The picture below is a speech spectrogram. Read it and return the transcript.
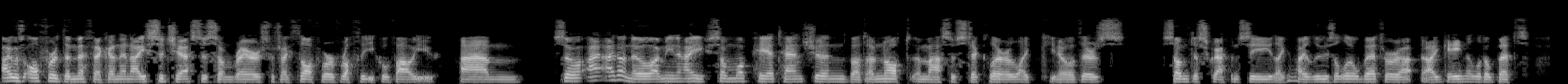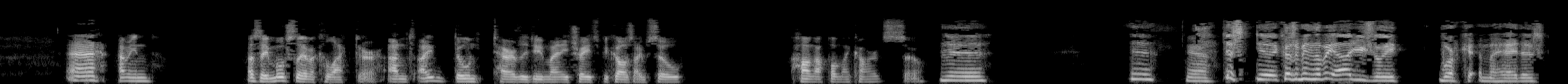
I was offered the Mythic and then I suggested some rares which I thought were of roughly equal value. Um, so I, I don't know. I mean, I somewhat pay attention, but I'm not a massive stickler. Like, you know, if there's some discrepancy, like if I lose a little bit or I, gain a little bit, eh, I mean, I say mostly I'm a collector and I don't terribly do many trades because I'm so hung up on my cards. So Yeah. Yeah. yeah, Just, yeah, cause I mean, the way I usually work it in my head is,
